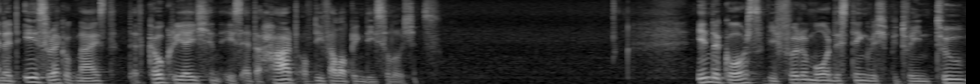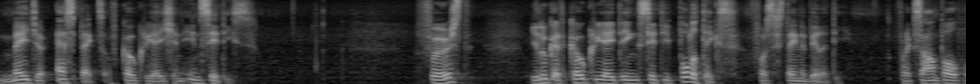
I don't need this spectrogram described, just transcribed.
And it is recognized that co-creation is at the heart of developing these solutions. In the course, we furthermore distinguish between two major aspects of co-creation in cities. First, we look at co-creating city politics for sustainability. For example,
